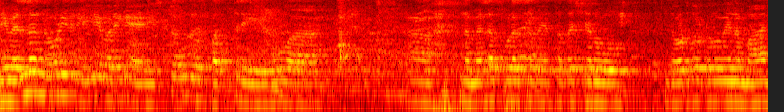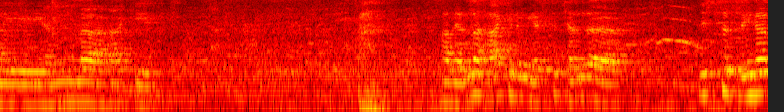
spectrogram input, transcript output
ನೀವೆಲ್ಲ ನೋಡಿದ್ರೆ ಇಲ್ಲಿವರೆಗೆ ಇಷ್ಟೊಂದು ಪತ್ರಿ, ಹೂವು ನಮ್ಮೆಲ್ಲ ಪುರಸಭೆ ಸದಸ್ಯರು ದೊಡ್ಡ ದೊಡ್ಡ ಹೂವಿನ ಮಾಲಿ ಎಲ್ಲ ಹಾಕಿ ಅದೆಲ್ಲ ಹಾಕಿ ನಿಮ್ಗೆ ಎಷ್ಟು ಚಂದ, ಇಷ್ಟು ಶೃಂಗಾರ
